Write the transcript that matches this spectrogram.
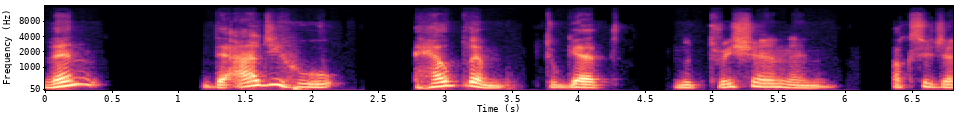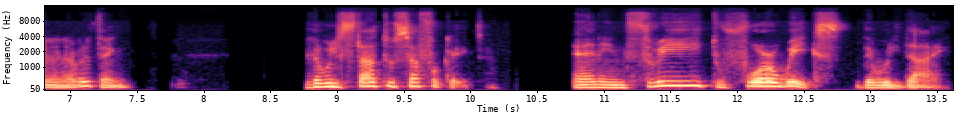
Then the algae who help them to get nutrition and oxygen and everything, they will start to suffocate. And in three to four weeks, they will die.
